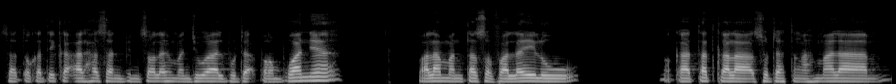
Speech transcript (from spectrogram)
Satu ketika Al-Hasan bin Saleh menjual budak perempuannya. Falaman tasofa laylu. Maka tatkala sudah tengah malam.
